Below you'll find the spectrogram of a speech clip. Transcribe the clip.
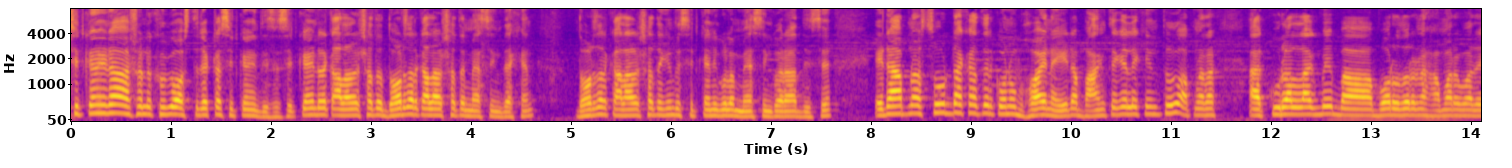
সিটকানিটা আসলে খুবই অস্থির একটা সিটকানি দিছে। সিটকানিটার কালারের সাথে, দরজার কালারের সাথে ম্যাচিং দেখেন। দরজার কালারের সাথে কিন্তু সিটকানিগুলো ম্যাচিং করা দিছে। এটা আপনার চোর ডাকাতের কোনো ভয় নাই। এটা ভাঙতে গেলে কিন্তু আপনারা কুড়াল লাগবে বা বড় ধরনের হামার বারে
